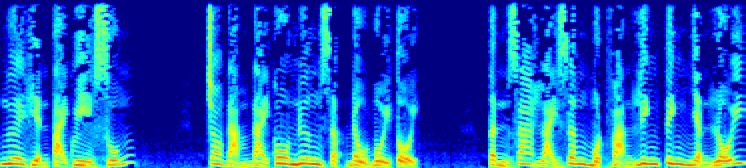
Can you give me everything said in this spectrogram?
ngươi hiện tại quỳ xuống, cho đảm đài cô nương dập đầu bồi tội, tần ra lại dâng một vạn linh tinh nhận lỗi,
